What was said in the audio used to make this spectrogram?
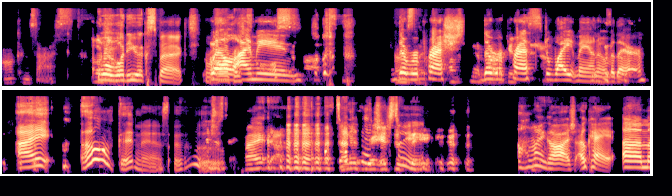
Arkansas. Oh, well, no. what do you expect? Well, I mean, I the was like, repressed the repressed now." white man over there. I oh goodness. Ooh. Interesting, right? Yeah. That is Interesting. interesting. Oh my gosh. Okay. Um,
